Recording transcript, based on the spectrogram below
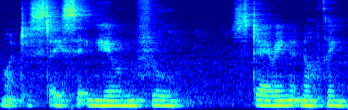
might just stay sitting here on the floor, staring at nothing.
